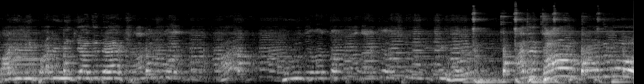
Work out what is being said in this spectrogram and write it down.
পারিনি পারিনি কি আছে দেখ? হ্যাঁ? গুরুদেবের তো ফাদার কেউ ছিল কি হবে? আরে থাম করে দেবো।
